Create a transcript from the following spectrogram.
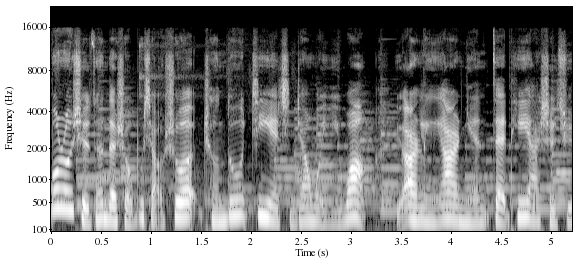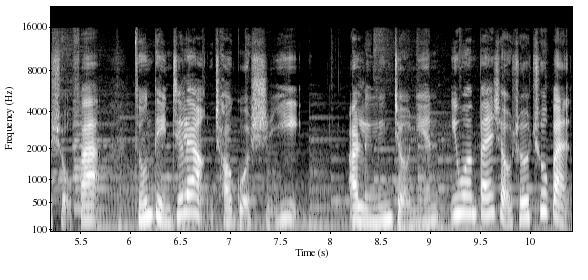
慕容雪村的首部小说《成都今夜请将我遗忘》于二零零二年在天涯社区首发，总点击量超过十亿。二零零九年英文版小说出版，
